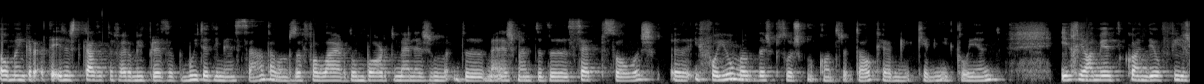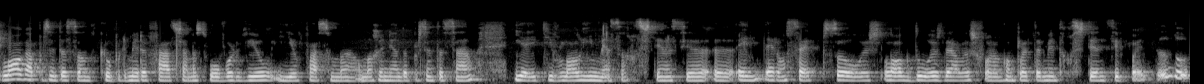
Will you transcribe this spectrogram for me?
uma, neste caso até era uma empresa de muita dimensão, estávamos a falar de um board de management de, management de sete pessoas, uh, e foi uma das pessoas que me contratou, que é a minha, que é a minha cliente, e realmente, quando eu fiz logo a apresentação, porque a primeira fase chama-se overview, e eu faço uma, uma reunião de apresentação, e aí tive logo imensa resistência. Uh, eram sete pessoas, logo duas delas foram completamente resistentes, e foi tudo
